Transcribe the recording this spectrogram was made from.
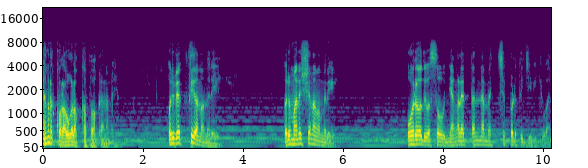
ഞങ്ങളുടെ കുറവുകളൊക്കെ പോക്കണമേ. ഒരു വ്യക്തി എന്ന നിലയിൽ ഒരു മനുഷ്യൻ എന്ന നിലയിൽ ഓരോ ദിവസവും ഞങ്ങളെ തന്നെ മെച്ചപ്പെടുത്തി ജീവിക്കുവാൻ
